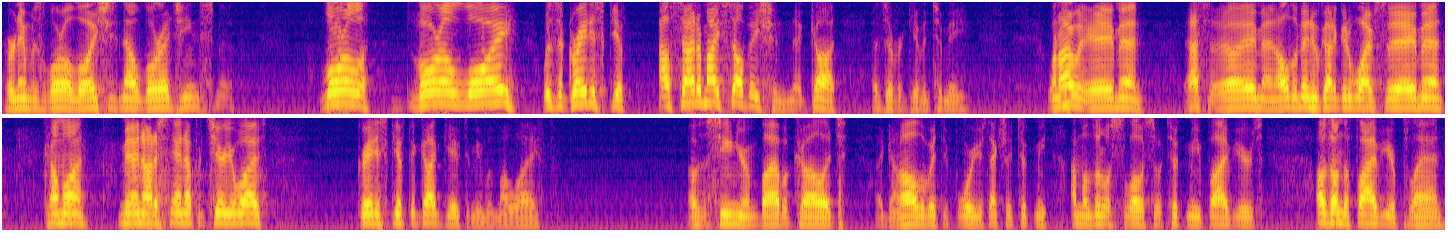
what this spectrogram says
Her name was Laura Loy. She's now Laura Jean Smith. Laura, Laura Loy was the greatest gift outside of my salvation that God has ever given to me. When I was, amen. That's, uh, amen. All the men who got a good wife say, amen. Come on. Men ought to stand up and cheer your wives. Greatest gift that God gave to me was my wife. I was a senior in Bible college. I'd gone all the way through four years. Actually, took me, I'm a little slow, so it took me five years. I was on the five year plan,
